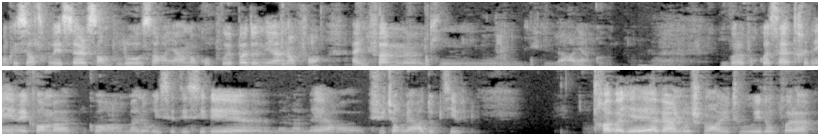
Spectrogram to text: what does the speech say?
Donc elle s'est retrouvée seule, sans boulot, sans rien, donc on pouvait pas donner un enfant à une femme euh, qui, n'a rien. Donc voilà pourquoi ça a traîné, mais quand ma, nourrice est décédée, euh, ma mère, euh, future mère adoptive, travaillait, avait un logement et tout, et donc voilà.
